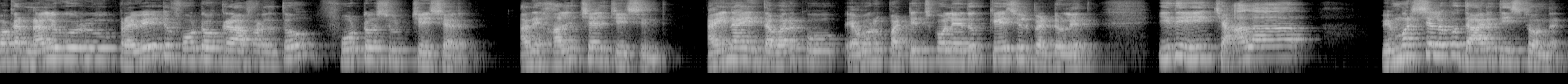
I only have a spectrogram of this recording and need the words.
ఒక నలుగురు ప్రైవేటు ఫోటోగ్రాఫర్లతో ఫోటోషూట్ చేశారు. అది హల్చల్ చేసింది. అయినా ఇంతవరకు ఎవరు పట్టించుకోలేదు కేసులు పెట్టలేదు ఇది చాలా విమర్శలకు దారి తీస్తోందండి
